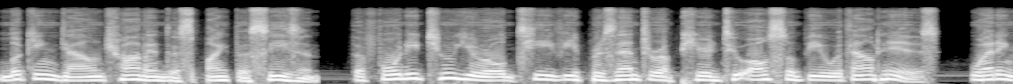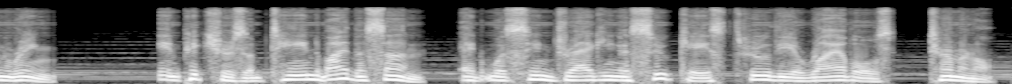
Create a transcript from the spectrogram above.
Looking downtrodden despite the season, the 42-year-old TV presenter appeared to also be without his wedding ring. In pictures obtained by The Sun, Ed was seen dragging a suitcase through the arrivals terminal,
